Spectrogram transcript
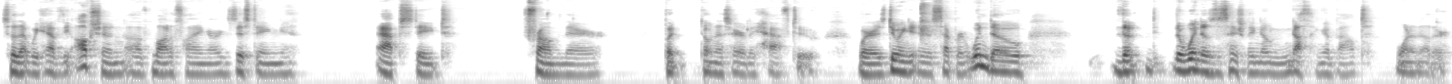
so that we have the option of modifying our existing app state from there, but don't necessarily have to. Whereas doing it in a separate window, the the windows essentially know nothing about one another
